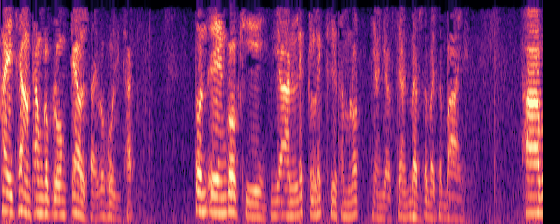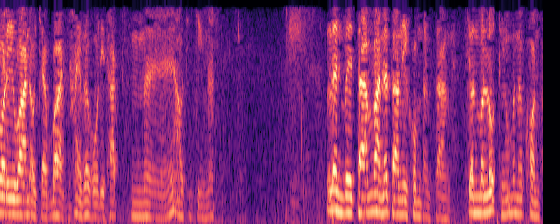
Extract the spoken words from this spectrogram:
ให้ช่างทำกระโปรงแก้วใส่พระโพธิทัตตนเองก็ขี่ยานเล็กๆคือทำรถอย่างหยาบแบบสบายๆพาบริวารออกจากบ้านให้พระโพธิทัตแหมเอาจริงๆนะ เล่นไปตามบ้านและตามนิคมต่างๆ จนบรรลุถึงมณครพ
